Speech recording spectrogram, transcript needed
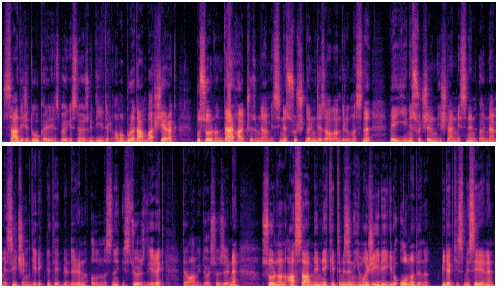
sadece Doğu Karadeniz bölgesine özgü değildir. Ama buradan başlayarak bu sorunun derhal çözümlenmesini, suçluların cezalandırılmasını ve yeni suçların işlenmesinin önlenmesi için gerekli tedbirlerin alınmasını istiyoruz diyerek devam ediyor sözlerine. Sorunun asla memleketimizin imajı ile ilgili olmadığını, bilakis meselenin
